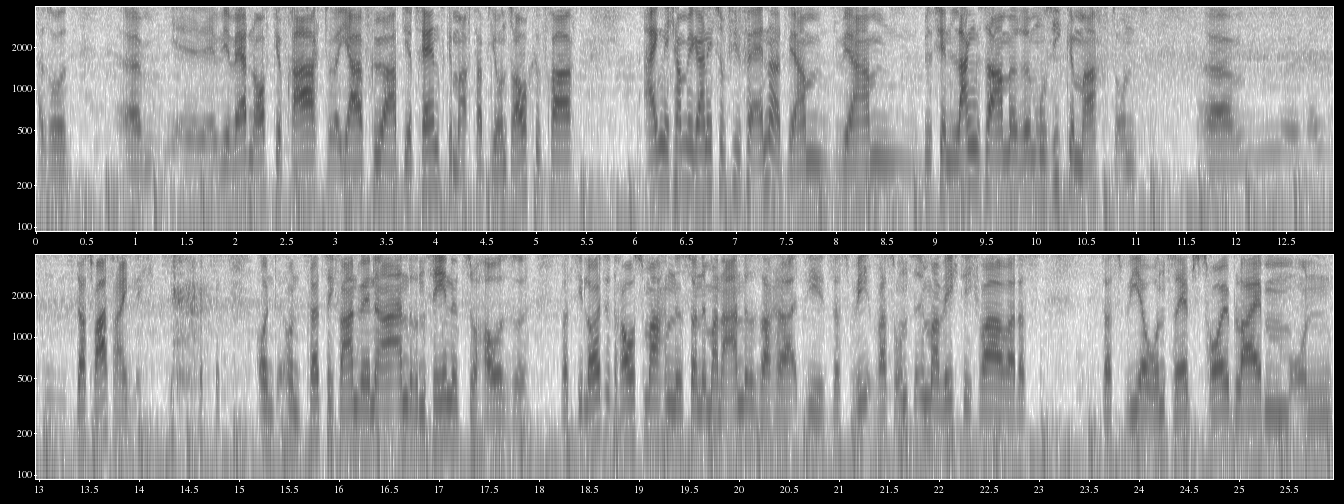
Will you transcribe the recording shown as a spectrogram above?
Also ähm, äh, wir werden oft gefragt, ja, früher habt ihr Trends gemacht, habt ihr uns auch gefragt? Eigentlich haben wir gar nicht so viel verändert. Wir haben, wir haben ein bisschen langsamere Musik gemacht und ähm, das war's eigentlich. und, und plötzlich waren wir in einer anderen Szene zu Hause. Was die Leute draus machen, ist dann immer eine andere Sache. Die, das, was uns immer wichtig war, war, dass, dass wir uns selbst treu bleiben und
